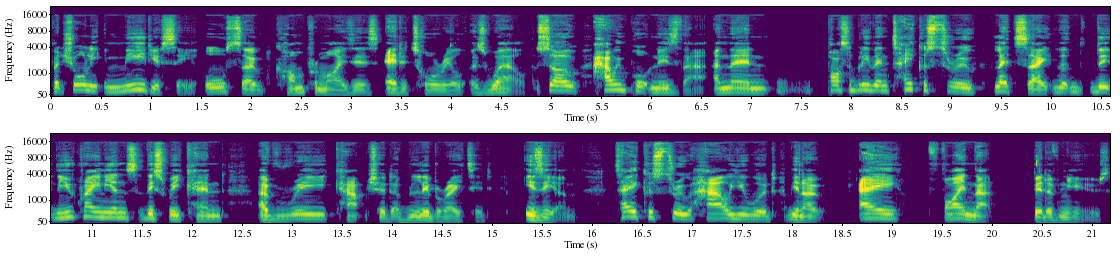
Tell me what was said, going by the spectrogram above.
But surely immediacy also compromises editorial as well. So how important is that? And then possibly then take us through, let's say, the, the, the Ukrainians this weekend have recaptured, have liberated Izium. Take us through how you would, you know, A, find that bit of news,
